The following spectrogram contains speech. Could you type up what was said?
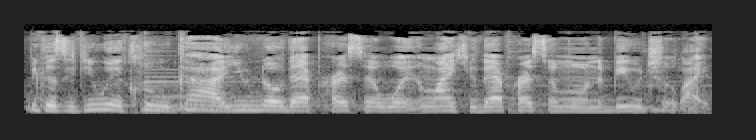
Because if you include God, you know that person wouldn't like you, that person want to be with you. Like,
